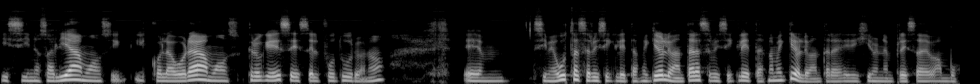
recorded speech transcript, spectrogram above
Y si nos aliamos y, colaboramos, creo que ese es el futuro, ¿no? Em, si me gusta hacer bicicletas, me quiero levantar a hacer bicicletas, no me quiero levantar a dirigir una empresa de bambú.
